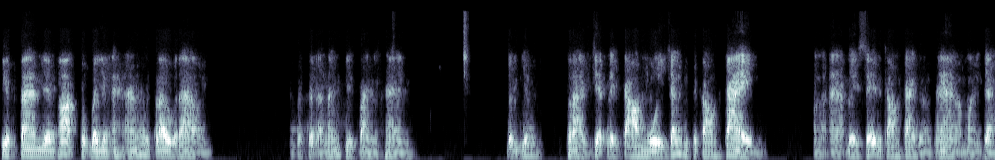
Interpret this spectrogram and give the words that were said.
ភាពតាមយើងអត់ទោះបីយើងអះអាងត្រូវក៏ដោយតែគិតអាហ្នឹងជាបញ្ហាដូចយើងស្រាយចិត្តលេខកោណមួយអញ្ចឹងគឺកោណកែងអា A B C ទៅកោណកែងត្រង់ A អត់មកអញ្ចឹង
